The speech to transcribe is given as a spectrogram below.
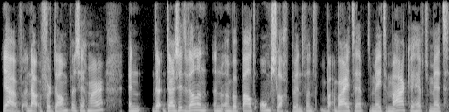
ja, nou, verdampen, zeg maar. En daar daar zit wel een, een, een bepaald omslagpunt. Want wa- waar je het hebt mee te maken hebt met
